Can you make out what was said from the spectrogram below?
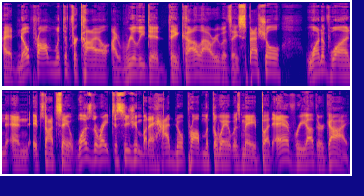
I had no problem with it for Kyle. I really did think Kyle Lowry was a special one of one. And it's not to say it was the right decision, but I had no problem with the way it was made. But every other guy,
